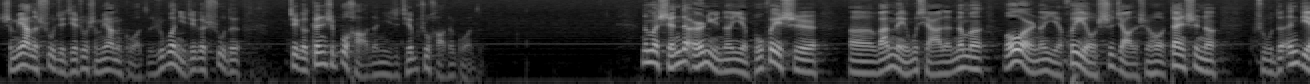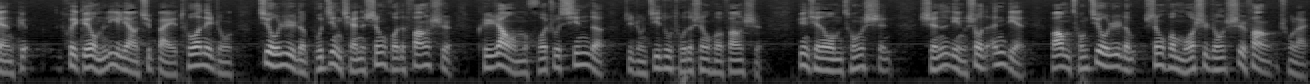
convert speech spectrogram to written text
什么样的树就结出什么样的果子。如果你这个树的这个根是不好的，你就结不出好的果子。那么神的儿女呢，也不会是呃完美无瑕的。那么偶尔呢，也会有失脚的时候。但是呢，主的恩典给。会给我们力量去摆脱那种旧日的不敬虔的生活的方式，可以让我们活出新的这种基督徒的生活方式，并且呢，我们从神神领受的恩典，把我们从旧日的生活模式中释放出来，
